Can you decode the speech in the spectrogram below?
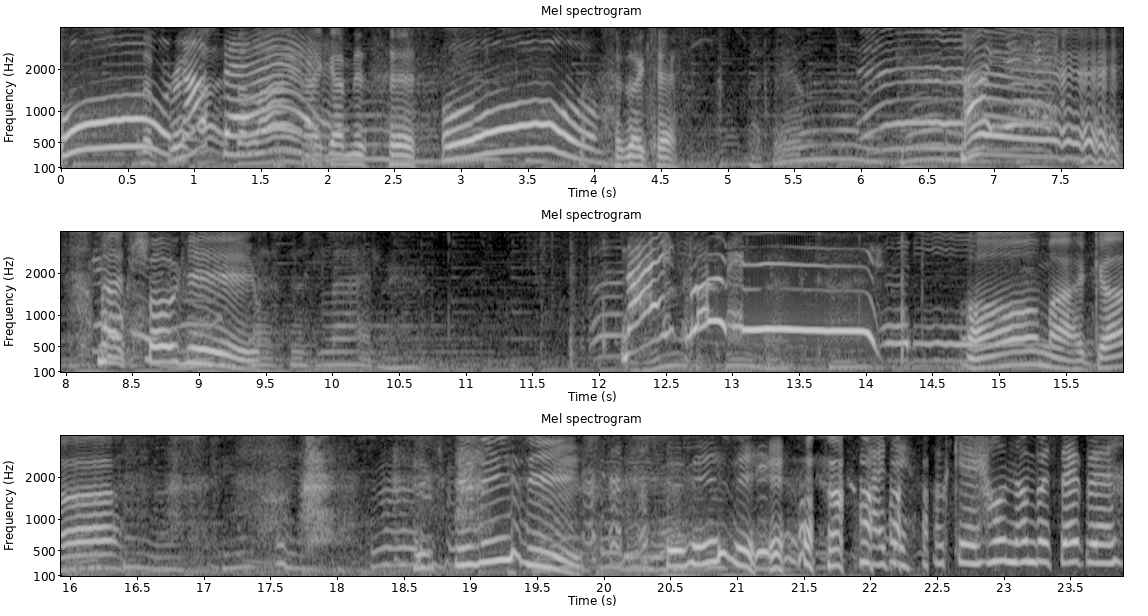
오, bri- not uh, the line, I bad. got mishit. 오. It's okay. They will never 아, 예. bogey. Nice bogey. 나이스 버디! Oh my god. It's easy. It's easy. 사진. 오케이, 홈 넘버 세븐.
